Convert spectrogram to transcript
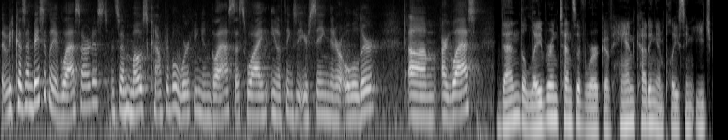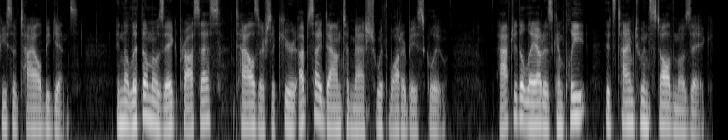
because I'm basically a glass artist, and so I'm most comfortable working in glass. That's why you know things that you're seeing that are older um, are glass. Then the labor-intensive work of hand cutting and placing each piece of tile begins. In the lithomosaic process, tiles are secured upside down to mesh with water-based glue. After the layout is complete, it's time to install the mosaic.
